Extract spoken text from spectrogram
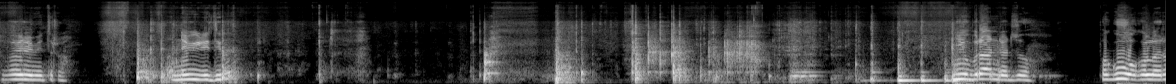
જોઈ મિત્રો નવી લીધી ન્યુ બ્રાન્ડેડ જો ભગવો કલર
